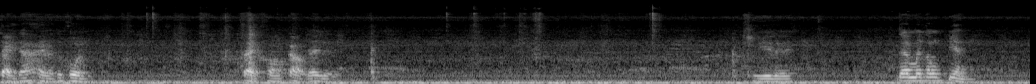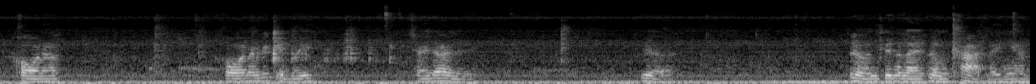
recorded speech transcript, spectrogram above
ใส่ได้นะทุกคน ใส่คอเก่าได้เลย โอเคเลยได้ไม่ต้องเปลี่ยนคอนะครับ คอนั้นก็เก็บไว้ใช้ได้เลย เพื่อเพื่อมันเป็นอะไรเพื่อมันขาดอะไรเงี้ยครับ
